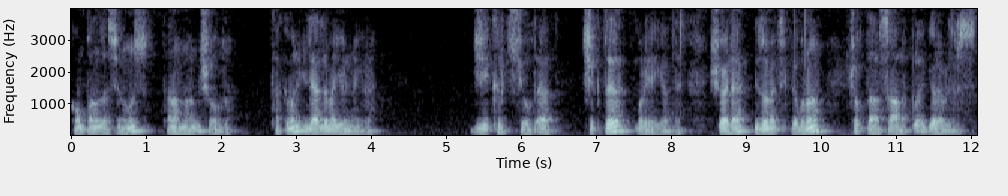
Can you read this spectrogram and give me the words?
kompansasyonumuz tamamlanmış oldu. Takımın ilerleme yönüne göre. G42 oldu. Evet. Çıktı. Buraya geldi. Şöyle izometrikle bunu çok daha sağlıklı görebiliriz.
